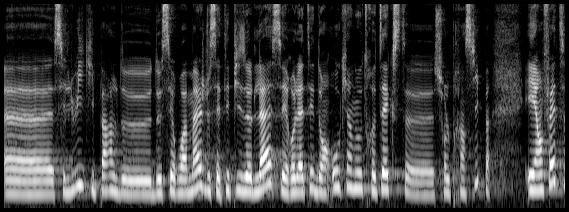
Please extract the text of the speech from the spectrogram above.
Euh, c'est lui qui parle de, ces rois mages, de cet épisode-là. C'est relaté dans aucun autre texte euh, sur le principe. Et en fait,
